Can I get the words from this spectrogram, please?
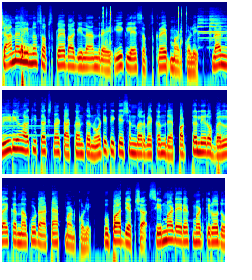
ಚಾನಲ್ ಇನ್ನೂ ಸಬ್ಸ್ಕ್ರೈಬ್ ಆಗಿಲ್ಲ ಅಂದ್ರೆ ಈಗಲೇ ಸಬ್ಸ್ಕ್ರೈಬ್ ಮಾಡ್ಕೊಳ್ಳಿ. ನಾನು ವಿಡಿಯೋ ಹಾಕಿದ ತಕ್ಷಣ ಟಕ್ ಅಂತ ನೋಟಿಫಿಕೇಶನ್ ಬರ್ಬೇಕಂದ್ರೆ ಪಕ್ಕದಲ್ಲಿರೋ ಬೆಲ್ ಐಕನ್ನ ಕೂಡ ಟ್ಯಾಪ್ ಮಾಡ್ಕೊಳ್ಳಿ. ಉಪಾಧ್ಯಕ್ಷ, ಸಿನಿಮಾ ಡೈರೆಕ್ಟ್ ಮಾಡ್ತಿರೋದು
